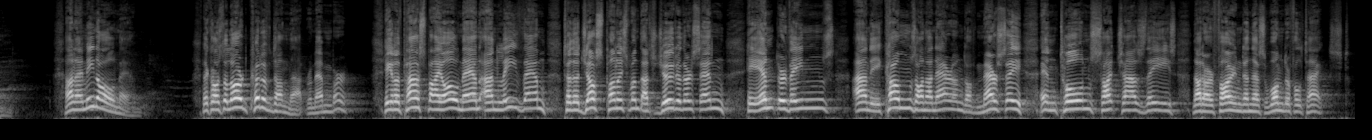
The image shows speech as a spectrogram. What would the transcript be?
and I mean all men, because the Lord could have done that, remember? He could have passed by all men and leave them to the just punishment that's due to their sin. He intervenes and he comes on an errand of mercy in tones such as these that are found in this wonderful text.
